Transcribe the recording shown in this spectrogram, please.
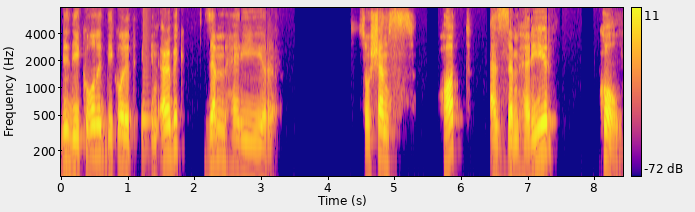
Did they call it they call it in arabic zamharir. So shams hot. As zamharir cold.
